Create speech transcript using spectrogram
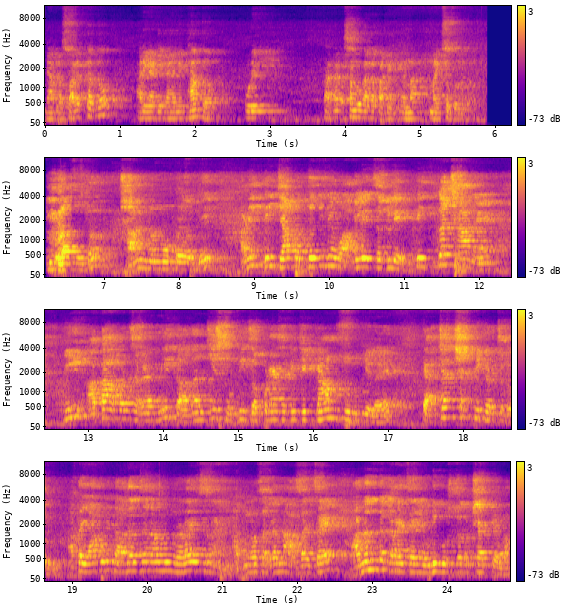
मी आपलं स्वागत करतो आणि या ठिकाणी मी थांबतो. पुढील काका शंभू काका पाटील यांना माहिती सोबत करतो मुलाच होतं छान मनमोकळे होते. आणि ते ज्या पद्धतीने वागले जगले ते इतकं छान आहे की आता आपण सगळ्यांनी दादांची स्मृती जपण्यासाठी जे काम सुरू केलंय त्याच्यात शक्ती खर्च करू. आता यापुढे दादांचं नाव रडायचं नाही. आपल्याला सगळ्यांना हसायचं आहे आनंद करायचा आहे एवढी गोष्ट लक्षात ठेवा.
